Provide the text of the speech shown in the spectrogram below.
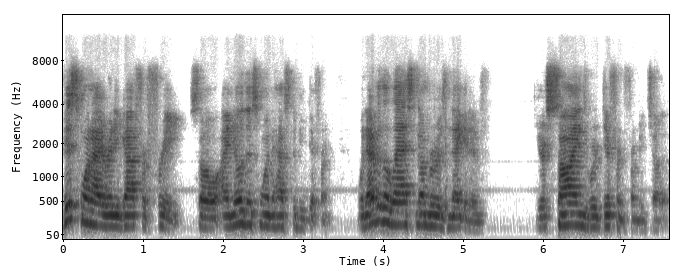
This one I already got for free, so I know this one has to be different. Whenever the last number is negative, your signs were different from each other.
